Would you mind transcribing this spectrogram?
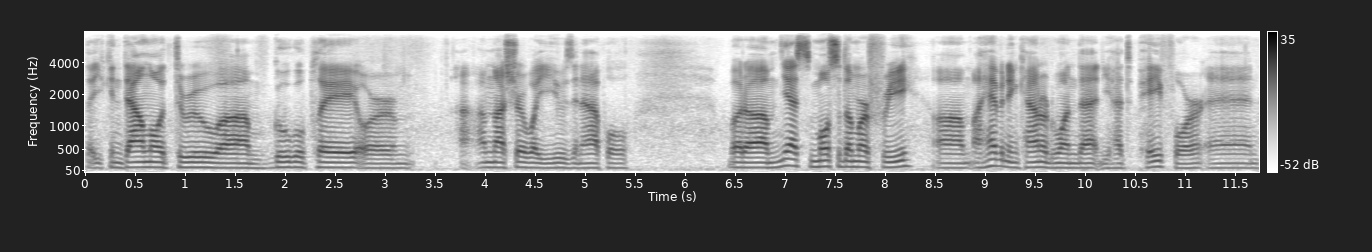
that you can download through um, Google Play or um, I'm not sure what you use in Apple. But um, yes, most of them are free. Um, I haven't encountered one that you had to pay for. And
